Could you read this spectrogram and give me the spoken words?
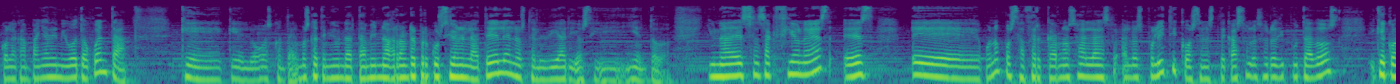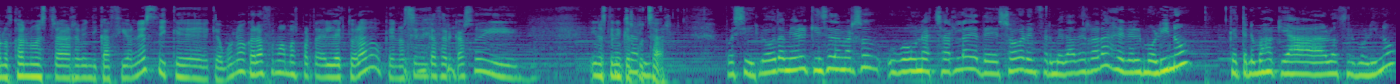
con la campaña de Mi Voto Cuenta, que, que luego os contaremos que ha tenido una- también una gran repercusión en la tele, en los telediarios y, y en todo. Y una de esas acciones es eh, bueno, pues acercarnos a, las- a los políticos, en este caso los eurodiputados, y que conozcan nuestras reivindicaciones y que, que, bueno, que ahora formamos parte del electorado, que nos tienen que hacer caso y, y nos tienen que escuchar. Pues sí, luego también el 15 de marzo hubo una charla de sobre enfermedades raras en el Molino, que tenemos aquí a los del Molino.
